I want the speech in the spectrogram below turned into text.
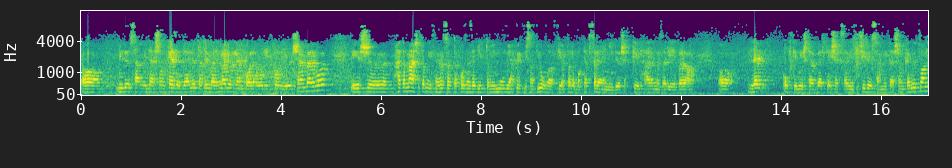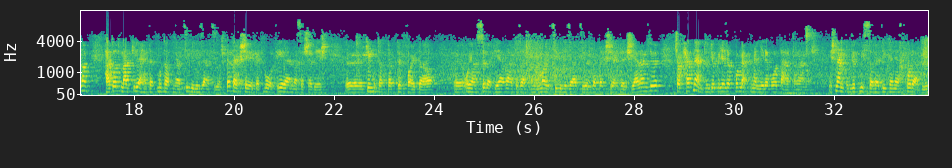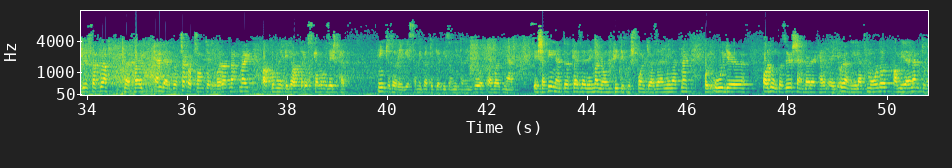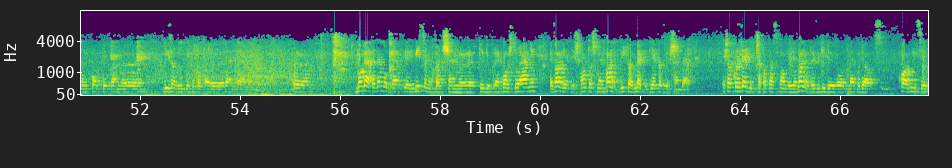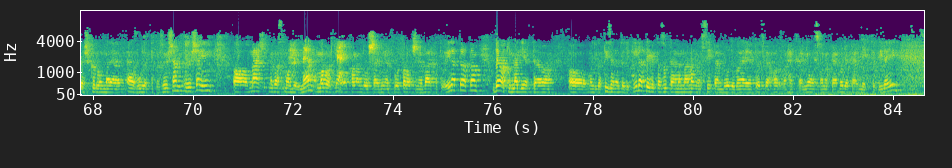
a időszámításon kezdete előtt, tehát ő már egy nagyon nem paleolit kori ősember volt, és hát a másik, amit meg szoktak hozni, az egyiptomi múmiák, ők viszont jóval fiatalabbak, tehát fele ennyi idősek, két-három ezer évvel a, a legoptimistább becslések szerint is időszámításon került vannak. Hát ott már ki lehetett mutatni a civilizációs betegségeket, volt élelmeszesedés, kimutattak többfajta olyan szöveti elváltozást, ami a mai civilizációs betegségekre is jellemző, csak hát nem tudjuk, hogy ez akkor mennyire volt általános. És nem tudjuk visszavetíteni ezt korábbi időszakra, mert ha egy emberből csak a csontjai maradnak meg, akkor mondjuk egy arteroszkelózist, hát nincs az a régész, ami be tudja bizonyítani, hogy volt-e vagy nem. És hát innentől kezdve ez egy nagyon kritikus pontja az elméletnek, hogy úgy adunk az ősemberekhez egy olyan életmódot, amire nem tudunk konkrétan bizonyítékokat rendelni. Magát a demográfiai viszonyokat sem tudjuk rekonstruálni, ez azért is fontos, mert van egy vita, hogy meddig ért az ősember. És akkor az egyik csapat azt mondja, hogy nagyon rövid idő volt, mert hogy a 30 éves korommal el, elhullottak az ősem, őseim, a másik meg azt mondja, hogy nem, a magas gyermekhalandóság miatt volt alacsony a várható élettartam, de aki megérte a, a, mondjuk a 15. életévet, az utána már nagyon szépen boldogan eljött 50, 60, 70, 80 akár, vagy akár még több ideig.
